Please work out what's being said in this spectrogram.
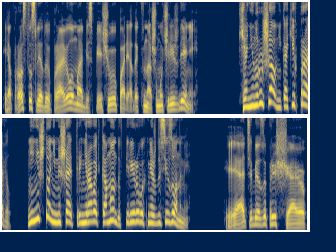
Я просто следую правилам и обеспечиваю порядок в нашем учреждении». «Я не нарушал никаких правил. Мне ничто не мешает тренировать команду в перерывах между сезонами». «Я тебе запрещаю».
